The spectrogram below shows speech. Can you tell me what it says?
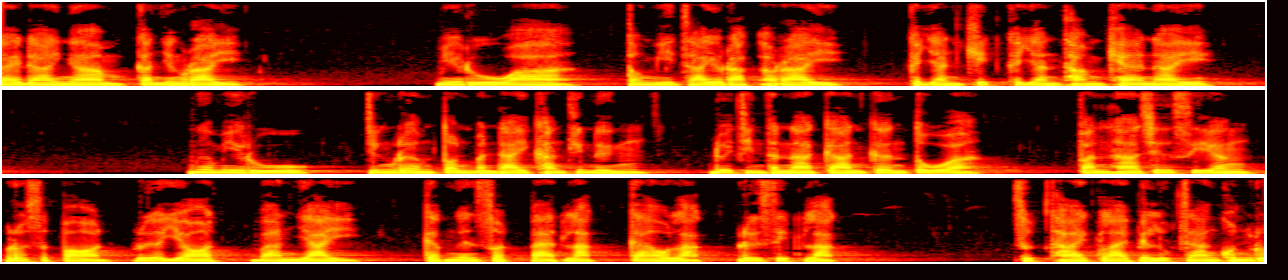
รายได้งามกันอย่างไร ไม่รู้ว่าต้องมีใจรักอะไร ขยันคิดขยันทำแค่ไหน เมื่อไม่รู้จึงเริ่มต้นบันไดขั้นที่หนึ่งด้วยจินตนาการเกินตัว ฝันหาชื่อเสียง รถสปอร์ต เรือยอทบ้านใหญ่ กับเงินสดแปดหลักเก้าหลักหรือสิบหลัก สุดท้ายกลายเป็นลูกจ้างคนร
